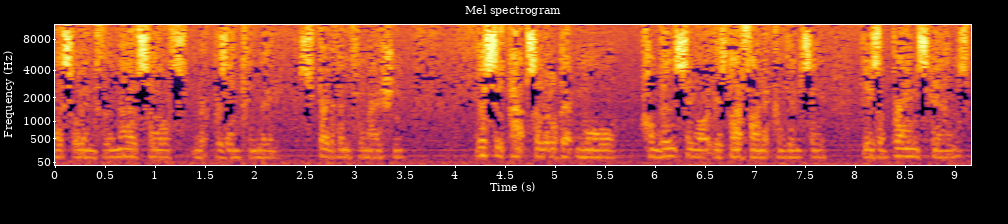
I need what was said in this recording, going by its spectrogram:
vessel into the nerve cells, representing the spread of inflammation. This is perhaps a little bit more convincing, or at least I find it convincing. These are brain scans.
